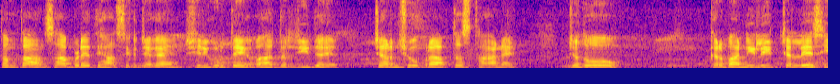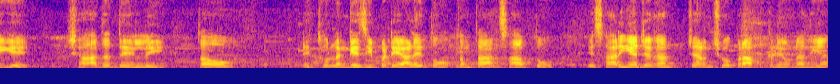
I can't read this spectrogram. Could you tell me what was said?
ਧਮਧਾਨ ਸਾਹਿਬ ਬੜੇ ਇਤਿਹਾਸਿਕ ਜਗ੍ਹਾ ਹੈ। ਸ੍ਰੀ ਗੁਰੂ ਤੇਗ ਬਹਾਦਰ ਜੀ ਦੇ ਚਰਨ ਛੋਹ ਪ੍ਰਾਪਤ ਸਥਾਨ ਹੈ। ਜਦੋਂ ਕੁਰਬਾਨੀ ਲਈ ਚੱਲੇ ਸੀਗੇ ਸ਼ਹਾਦਤ ਦੇਣ ਲਈ ਤਾਂ ਉਹ ਇੱਥੋਂ ਲੰਘੇ ਸੀ ਪਟਿਆਲੇ ਤੋਂ ਧਮਧਾਨ ਸਾਹਿਬ ਤੋਂ। ਇਹ ਸਾਰੀਆਂ ਜਗ੍ਹਾ ਚਰਨ ਛੋਹ ਪ੍ਰਾਪਤ ਨੇ ਉਹਨਾਂ ਦੀਆਂ।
